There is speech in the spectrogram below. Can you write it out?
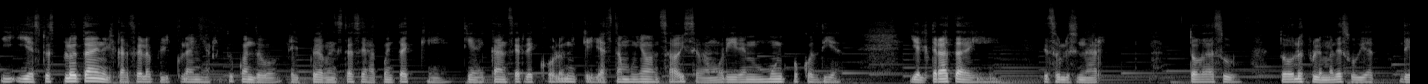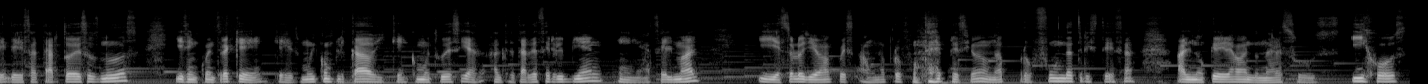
y, esto explota en el caso de la película Ñarritu cuando el protagonista se da cuenta que tiene cáncer de colon y que ya está muy avanzado y se va a morir en muy pocos días. Y él trata de, solucionar toda su, todos los problemas de su vida, de, desatar todos esos nudos y se encuentra que, es muy complicado y que como tú decías, al tratar de hacer el bien, eh, hace el mal y esto lo lleva pues a una profunda depresión, a una profunda tristeza al no querer abandonar a sus hijos,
